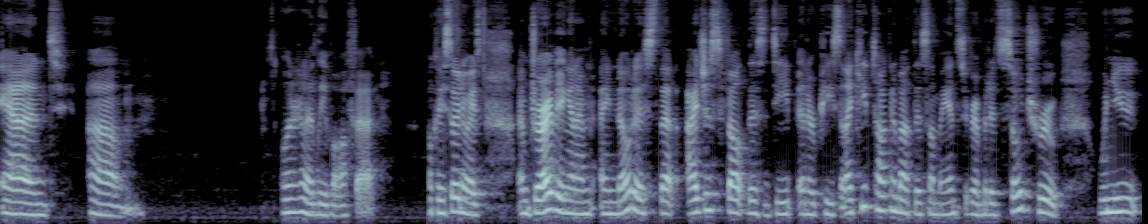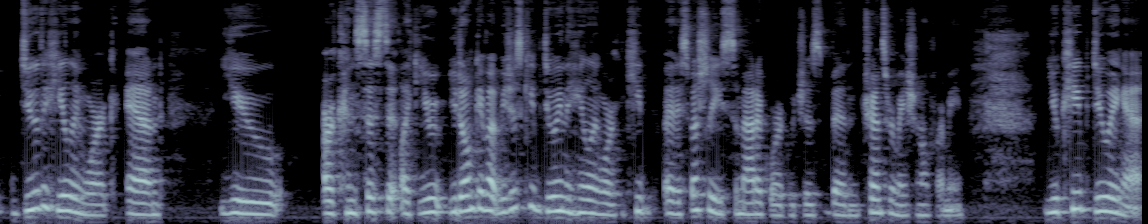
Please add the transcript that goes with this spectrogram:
And um, where did I leave off at? Okay, so anyways, I'm driving and I'm, I noticed that I just felt this deep inner peace. And I keep talking about this on my Instagram, but it's so true. When you do the healing work and you are consistent like you you don't give up. You just keep doing the healing work keep and especially somatic work which has been transformational for me. You keep doing it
